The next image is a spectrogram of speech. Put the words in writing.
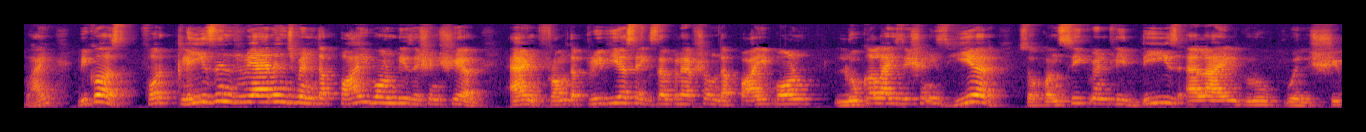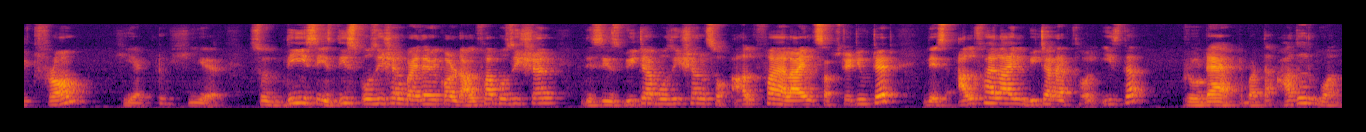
Why? Because for Claisen rearrangement, the pi bond is essential and from the previous example I have shown the pi bond localization is here. So consequently these allyl group will shift from here to here. So this is this position by the way called alpha position. This is beta position. So alpha allyl substituted. This alpha allyl beta naphthol is the product but the other one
